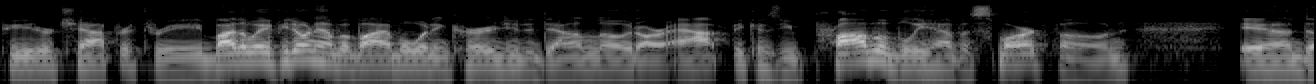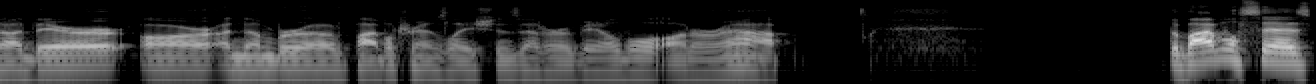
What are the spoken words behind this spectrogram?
Peter chapter 3? By the way, if you don't have a Bible, I would encourage you to download our app because you probably have a smartphone. And uh, there are a number of Bible translations that are available on our app. The Bible says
